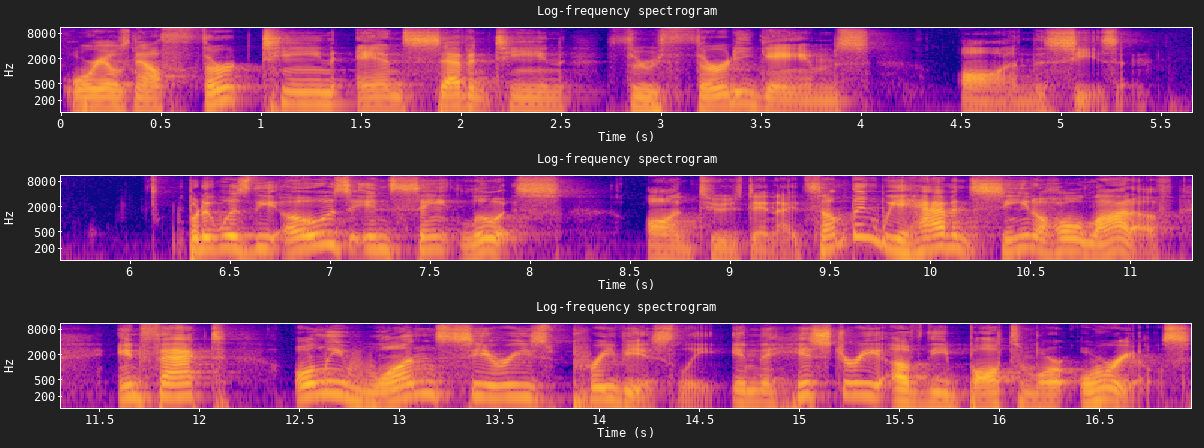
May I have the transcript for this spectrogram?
Orioles now 13 and 17 through 30 games on the season. But it was the O's in St. Louis on Tuesday night, something we haven't seen a whole lot of. In fact, only one series previously in the history of the Baltimore Orioles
